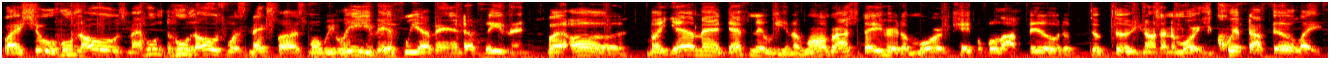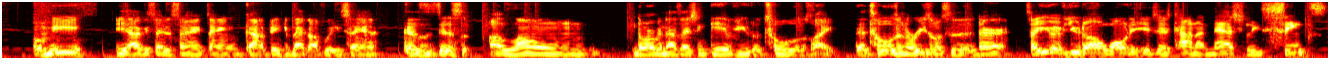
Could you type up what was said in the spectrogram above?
Like, shoot, who knows, man? Who who knows what's next for us when we leave, if we ever end up leaving. But uh, but yeah, man, definitely. And the longer I stay here, the more capable I feel. The the, the you know what I'm saying, the more equipped I feel like. For me, yeah, I could say the same thing, kind of piggyback off what he's saying. Cause just alone the organization give you the tools, like the tools and the resources are there. So even if you don't want it, it just kind of naturally sinks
